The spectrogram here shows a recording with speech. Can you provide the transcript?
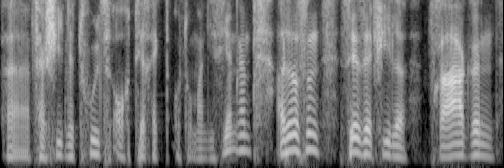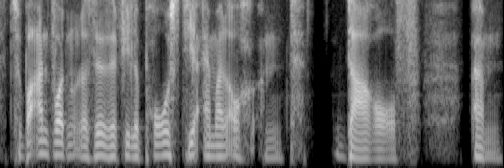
äh, verschiedene Tools auch direkt automatisieren kann. Also das sind sehr, sehr viele Fragen zu beantworten oder sehr, sehr viele Pros, die einmal auch ähm, darauf ähm,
